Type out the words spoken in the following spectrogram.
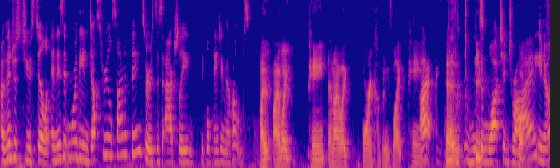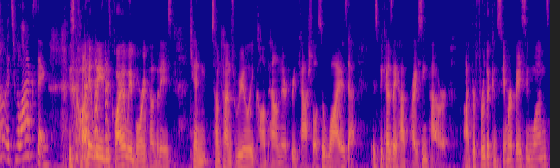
of interest to you still? And is it more the industrial side of things, or is this actually people painting their homes? I, I like paint, and I like boring companies like paint. I, And we these- can watch it dry, you know, it's relaxing. these quietly these quietly boring companies can sometimes really compound their free cash flow. So why is that? It's because they have pricing power. I prefer the consumer facing ones.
